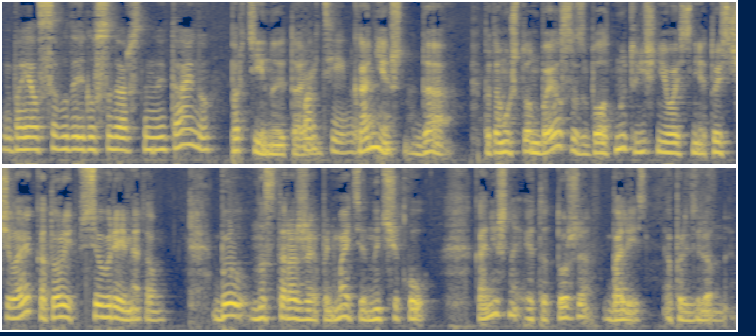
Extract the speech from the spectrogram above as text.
Боялся выдать государственную тайну? Партийную тайну. Партийную. Конечно, да. Потому что он боялся сболтнуть лишнее во сне. То есть человек, который все время там был на стороже, понимаете, на чеку. Конечно, это тоже болезнь определенная.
